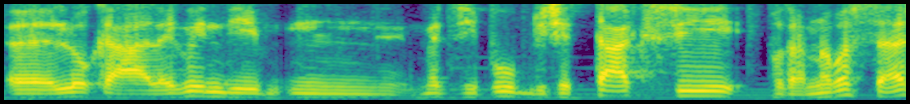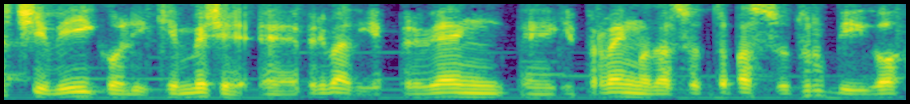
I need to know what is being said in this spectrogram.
eh, locale, quindi mh, mezzi pubblici e taxi potranno passarci, veicoli che invece eh, privati che, preveng- eh, che, provengono dal sottopasso Turbigo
